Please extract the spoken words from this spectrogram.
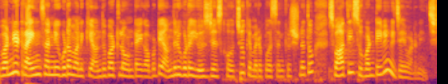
ఇవన్నీ ట్రైన్స్ అన్నీ కూడా మనకి అందుబాటులో ఉంటాయి కాబట్టి అందరూ కూడా యూజ్ చేసుకోవచ్చు. కెమెరా పర్సన్ కృష్ణతో స్వాతి సుమన్ టీవీ విజయవాడ నుంచి.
